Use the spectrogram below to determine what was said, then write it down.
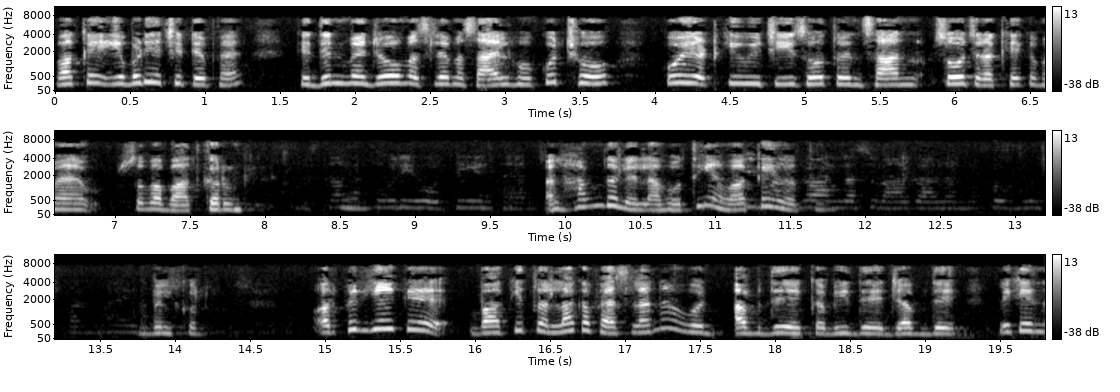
واقعی یہ بڑی اچھی ٹپ ہے کہ دن میں جو مسئلے مسائل ہو کچھ ہو، کوئی اٹکی ہوئی چیز ہو تو انسان سوچ رکھے کہ میں صبح بات کروں گی۔ الحمد للہ ہوتی ہیں، واقعی ہوتی ہیں۔ بالکل۔ اور پھر یہ کہ باقی تو اللہ کا فیصلہ نا، وہ اب دے، کبھی دے، جب دے۔ لیکن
